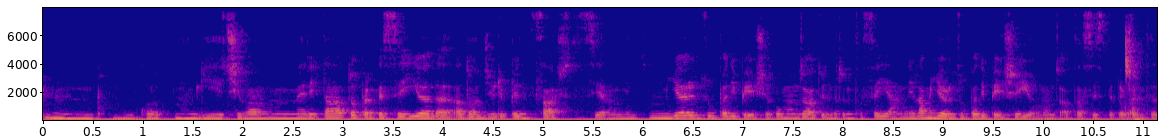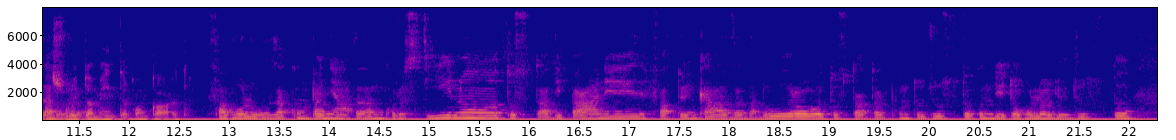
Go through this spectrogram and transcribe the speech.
comunque un 10 va meritato perché se io ad, ad oggi ripensassi alla migliore zuppa di pesce che ho mangiato in 36 anni, la migliore zuppa di pesce io ho mangiato a Seste Levante sì, da assolutamente loro. concordo favolosa accompagnata da un crostino tostato di pane fatto in casa da loro tostato al punto giusto condito con l'olio giusto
